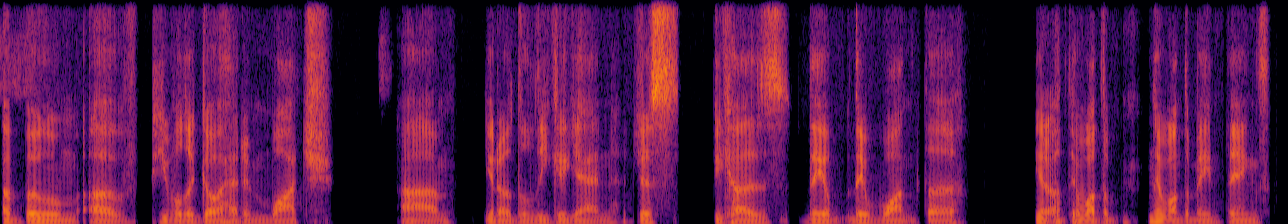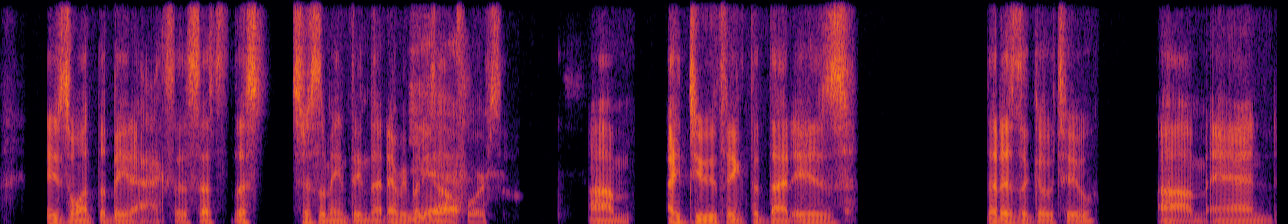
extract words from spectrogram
a boom of people to go ahead and watch um you know the league again just because they they want the you know they want the they want the main things they just want the beta access that's that's just the main thing that everybody's yeah. out for so, um i do think that that is that is the go-to um, and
